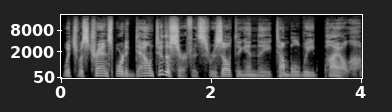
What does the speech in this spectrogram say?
which was transported down to the surface, resulting in the tumbleweed pileup.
